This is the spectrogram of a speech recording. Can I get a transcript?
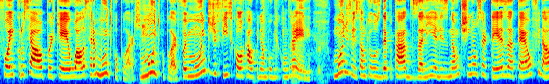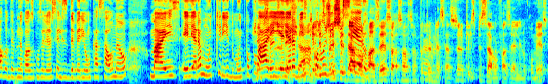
foi crucial, porque o Wallace era muito popular. Muito popular. Foi muito difícil colocar a opinião pública contra ele. Muito difícil. Tanto que os deputados ali, eles não tinham certeza até o final, quando teve o negócio do conselheiro, se eles deveriam caçar ou não. Mas ele era muito querido, muito popular. Gente, e ele era deixar- visto O que como um eles precisavam justiceiro. fazer, só, só, só pra terminar esse raciocínio, o que eles precisavam fazer ali no começo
